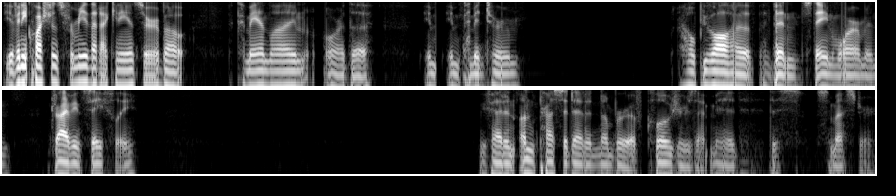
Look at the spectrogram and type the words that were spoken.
Do you have any questions for me that I can answer about the command line or the in midterm? I hope you all have, have been staying warm and driving safely. We've had an unprecedented number of closures at mid this semester.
